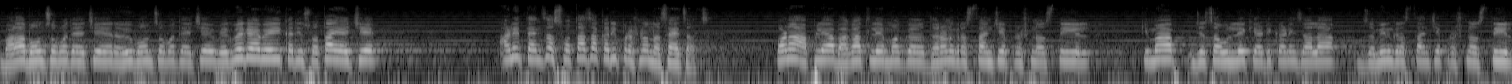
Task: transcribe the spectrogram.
बाळाभाऊंसोबत यायचे रविभाऊंसोबत यायचे वेगवेगळ्या वेळी कधी स्वतः यायचे आणि त्यांचा स्वतःचा कधी प्रश्न नसायचाच. पण आपल्या भागातले मग धरणग्रस्तांचे प्रश्न असतील किंवा ज्याचा उल्लेख या ठिकाणी झाला जमीनग्रस्तांचे प्रश्न असतील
